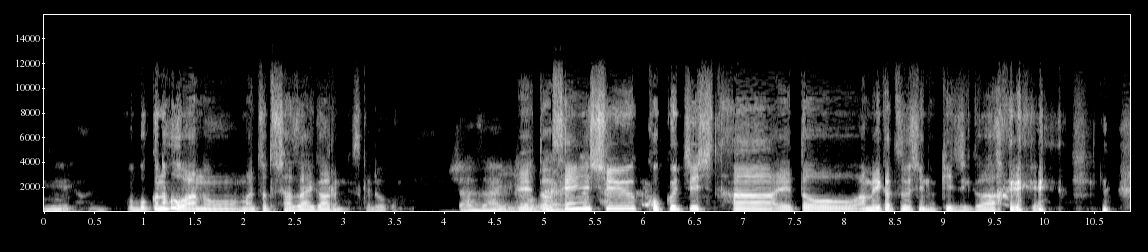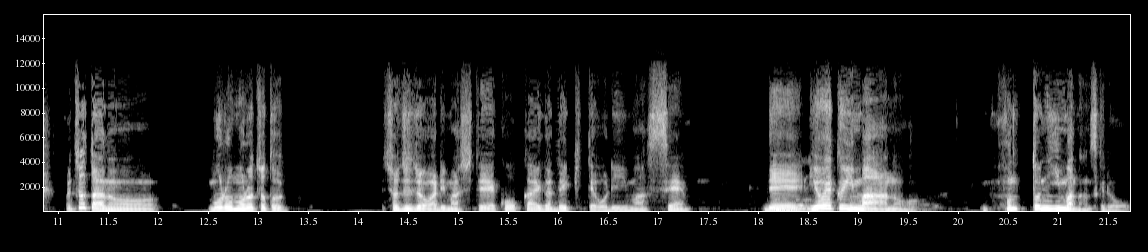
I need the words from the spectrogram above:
うん。僕の方はあの、まあ、ちょっと謝罪があるんですけど、謝罪。えー、と先週告知した、えー、とアメリカ通信の記事が ちょっとあのもろもろちょっと諸事情ありまして公開ができておりませんで、うんようやく今あの本当に今なんですけど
